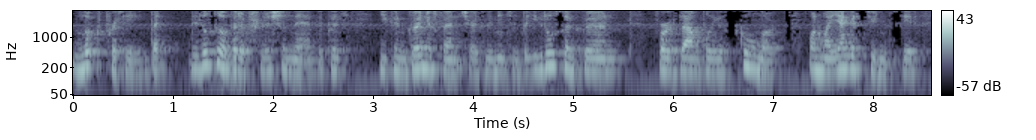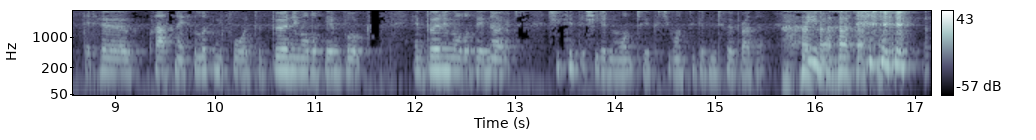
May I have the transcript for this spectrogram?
look pretty, but there's also a bit of tradition there because you can burn your furniture, as we mentioned, but you could also burn, for example, your school notes. One of my younger students said that her classmates were looking forward to burning all of their books and burning all of their notes. She said that she didn't want to because she wanted to give them to her brother. But, you know,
